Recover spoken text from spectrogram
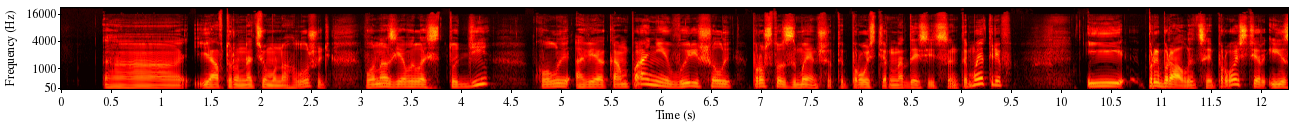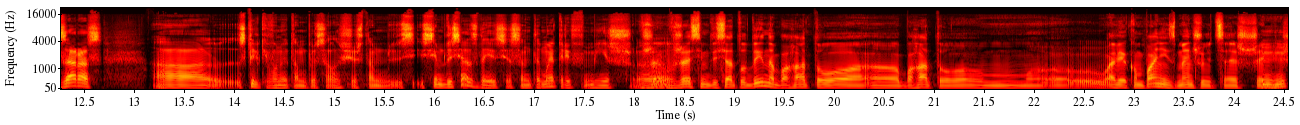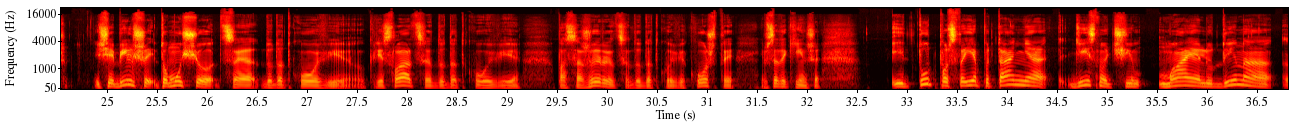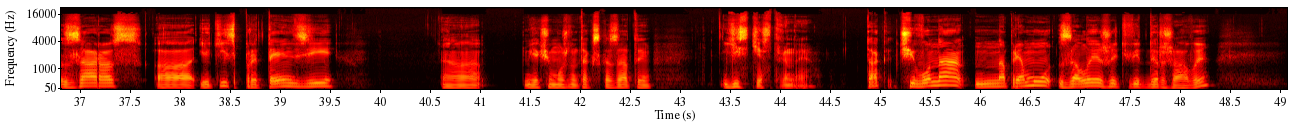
і автори на цьому наголошують, вона з'явилась тоді, коли авіакомпанії вирішили просто зменшити простір на 10 сантиметрів і прибрали цей простір. І зараз. А, Скільки вони там писали? Що ж там 70, здається, сантиметрів між вже вже 71, а багато багато авіакомпаній зменшується ще угу. більше. Ще більше, тому що це додаткові крісла, це додаткові пасажири, це додаткові кошти і все таке інше. І тут постає питання: дійсно, чи має людина зараз а, якісь претензії, якщо можна так сказати, єстественне? Так? Чи вона напряму залежить від держави,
